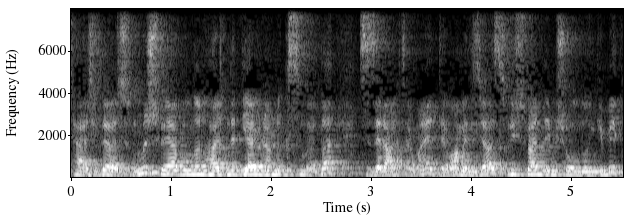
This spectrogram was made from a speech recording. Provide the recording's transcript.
tercihler açılmış veya bunların haricinde diğer önemli kısımlarda sizlere aktarmaya devam edeceğiz. Lütfen demiş olduğum gibi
